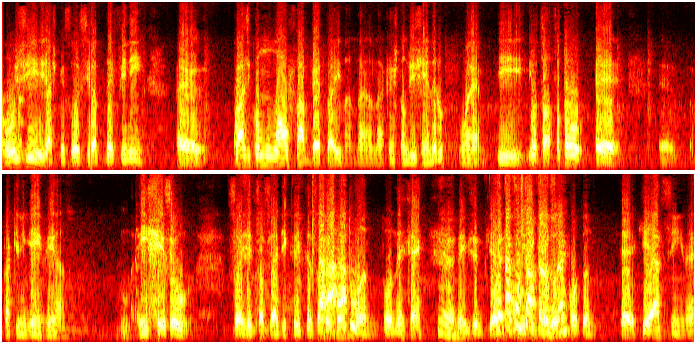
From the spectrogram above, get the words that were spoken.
Hoje as pessoas se definem é, quase como um alfabeto aí na, na, na, questão de gênero, não é? E eu só estou, é, é, para que ninguém venha encher seu, suas redes sociais de críticas, só estou pontuando, não estou nem, nem dizendo que é. Você está constatando, né? Pontuando, é, que é assim, né?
